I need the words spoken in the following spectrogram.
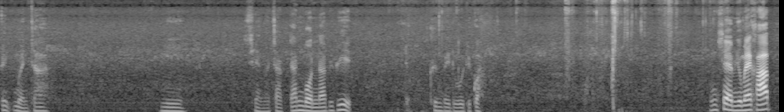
เอ้ยเหมือนจะมีเสียงมาจากด้านบนนะพี่พี่เดี๋ยวขึ้นไปดูดีกว่าลุงเสมอยู่ไหมครับ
